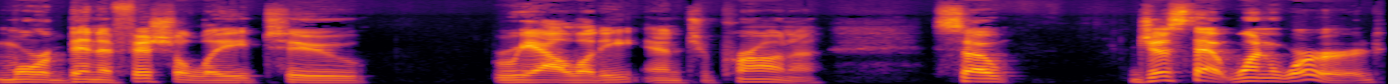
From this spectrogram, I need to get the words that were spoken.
more beneficially to reality and to prana. So just that one word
